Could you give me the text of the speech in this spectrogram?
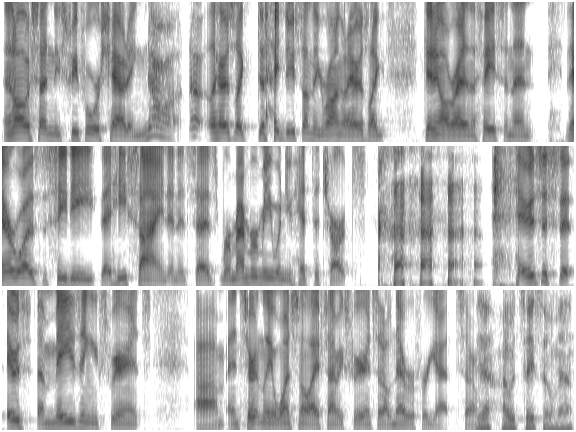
and then all of a sudden these people were shouting, "Noah!" No! Like I was like, did I do something wrong? Like I was like getting all red in the face, and then there was the CD that he signed, and it says, "Remember me when you hit the charts." it was just a, it was amazing experience. Um, and certainly a once in a lifetime experience that I'll never forget. So Yeah, I would say so, man.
